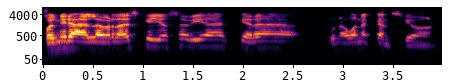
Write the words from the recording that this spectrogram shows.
pues mira, la verdad es que yo sabía que era una buena canción.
